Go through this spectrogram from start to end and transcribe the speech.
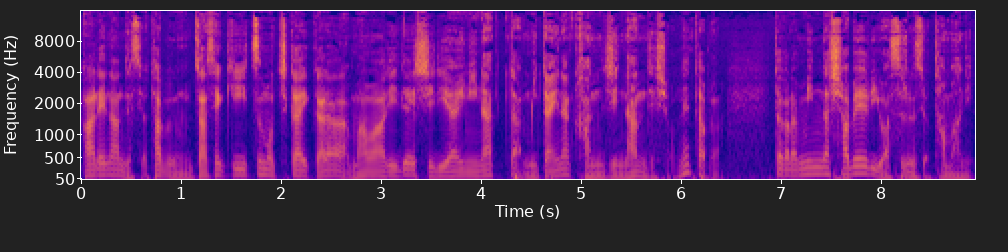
あれなんですよ。多分座席いつも近いから周りで知り合いになったみたいな感じなんでしょうね、多分。だからみんな喋りはするんですよ、たまに。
